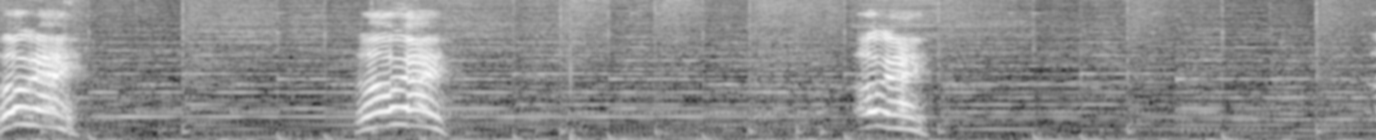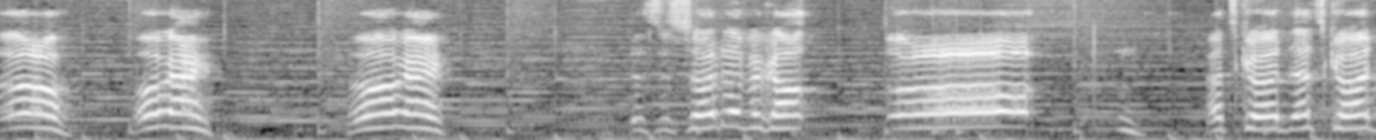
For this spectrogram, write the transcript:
Okay. Okay. Okay. Oh, okay. Okay. This is so difficult. Oh, that's good. That's good.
